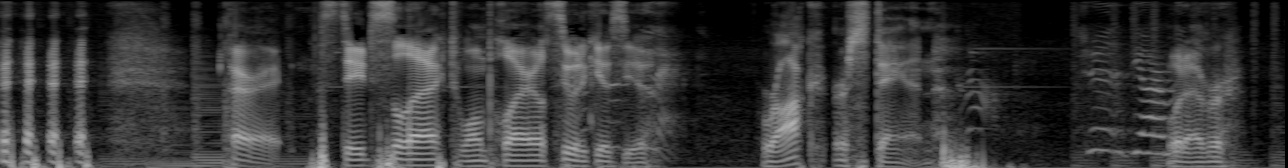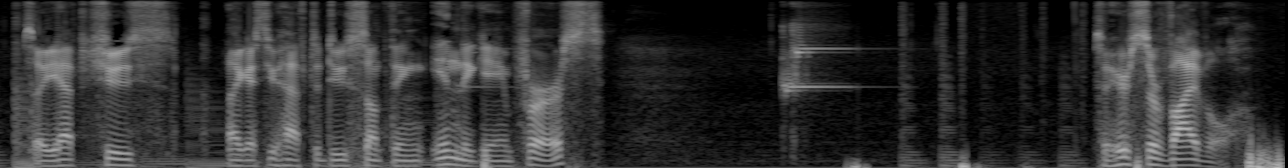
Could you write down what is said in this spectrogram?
Alright. Stage select, one player. Let's see what it gives you. Rock or Stan? Whatever. So you have to choose... I guess you have to do something in the game first. So here's survival.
